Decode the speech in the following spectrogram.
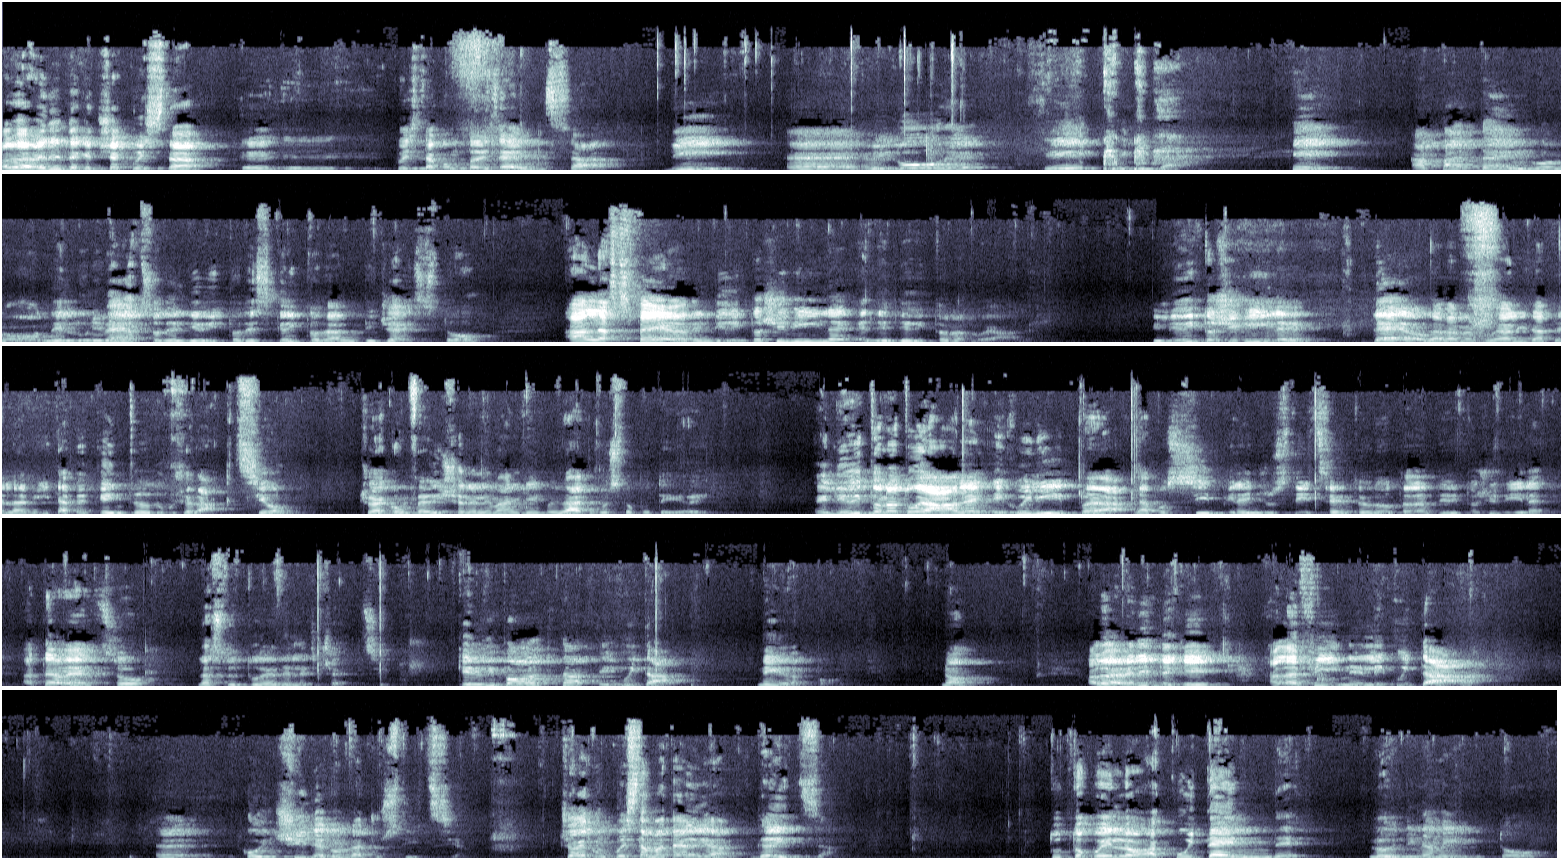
Allora vedete che c'è questa, eh, eh, questa compresenza di eh, rigore e equità che appartengono nell'universo del diritto descritto dal digesto alla sfera del diritto civile e del diritto naturale. Il diritto civile deroga alla naturalità della vita perché introduce l'azio, cioè conferisce nelle mani dei privati questo potere, e il diritto naturale equilibra la possibile ingiustizia introdotta dal diritto civile attraverso la struttura dell'eccezio, che riporta equità nei rapporti. No? Allora vedete che alla fine l'equità eh, coincide con la giustizia, cioè con questa materia grezza. Tutto quello a cui tende l'ordinamento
